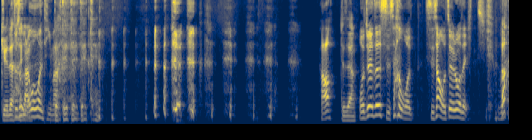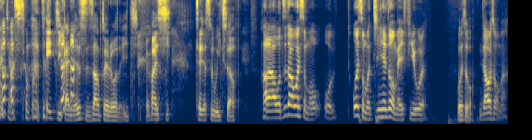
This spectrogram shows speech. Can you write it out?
觉得就是来问问题嘛。对对对对对，好，就这样。我觉得这是史上我史上我最弱的一集，我不知道在讲什么。这一集感觉是史上最弱的一集，没关系，这就是 Week Self。好啦，我知道为什么我为什么今天这么没 feel 了，为什么？你知道为什么吗？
